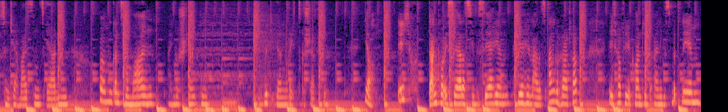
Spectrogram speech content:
sind ja meistens eher die ähm, ganz normalen Eingestellten mit ihren Rechtsgeschäften. Ja, ich danke euch sehr, dass ihr bisher hierhin alles angehört habt. Ich hoffe, ihr konntet einiges mitnehmen.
